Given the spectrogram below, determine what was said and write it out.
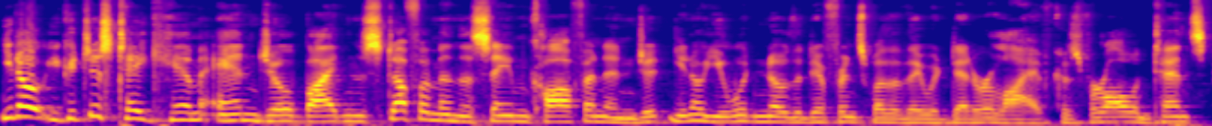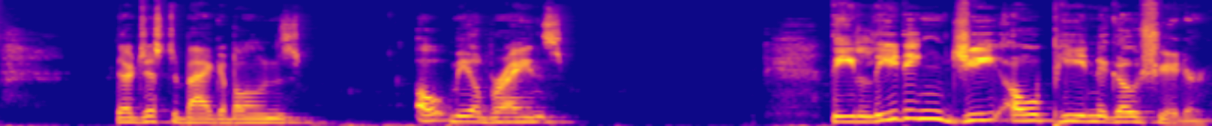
You know, you could just take him and Joe Biden, stuff them in the same coffin, and, ju- you know, you wouldn't know the difference whether they were dead or alive, because for all intents, they're just a bag of bones, oatmeal brains. The leading GOP negotiator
